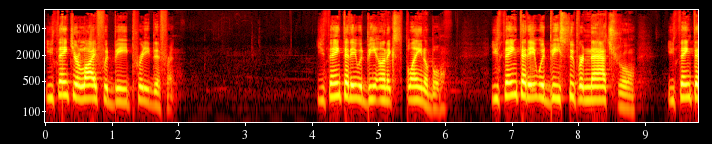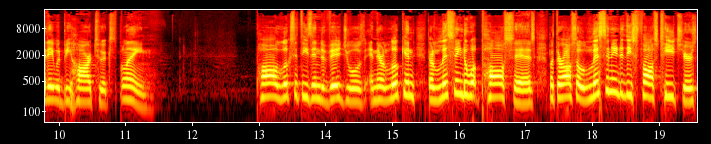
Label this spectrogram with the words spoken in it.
you think your life would be pretty different. You think that it would be unexplainable. You think that it would be supernatural. You think that it would be hard to explain. Paul looks at these individuals and they're looking, they're listening to what Paul says, but they're also listening to these false teachers.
